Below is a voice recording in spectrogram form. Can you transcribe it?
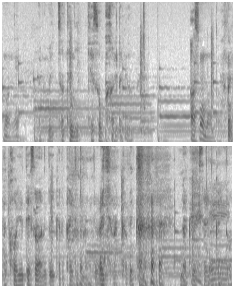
ー、まあね。なんかめっちゃ手に手相書かれたけど。あそうなんだ。なんかこういう手相あるといいから書いとかなって言われて なんかめっちゃ落書きされて書いたわ、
